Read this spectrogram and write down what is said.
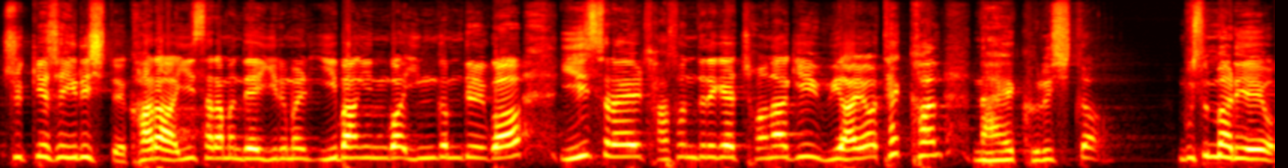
주께서 이르시되 가라 이 사람은 내 이름을 이방인과 임금들과 이스라엘 자손들에게 전하기 위하여 택한 나의 그릇이다. 무슨 말이에요?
